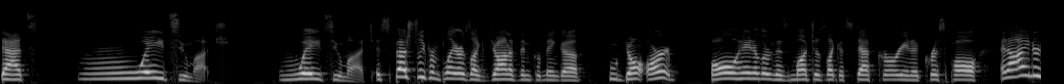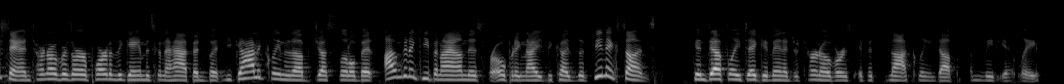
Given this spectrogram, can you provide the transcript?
That's way too much. Way too much, especially from players like Jonathan Kuminga, who don't aren't ball handlers as much as like a Steph Curry and a Chris Paul. And I understand turnovers are a part of the game that's going to happen, but you got to clean it up just a little bit. I'm going to keep an eye on this for opening night because the Phoenix Suns can definitely take advantage of turnovers if it's not cleaned up immediately.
